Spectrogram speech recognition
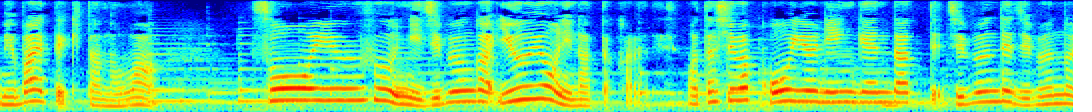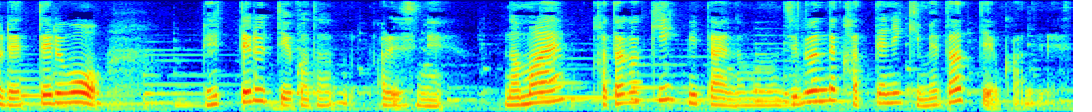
芽生えてきたのはそういうふうに自分が言うようになったからです。私はこういう人間だって自分で自分のレッテルをレッテルっていう方あれですね名前肩書きみたいなものを自分で勝手に決めたっていう感じです。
